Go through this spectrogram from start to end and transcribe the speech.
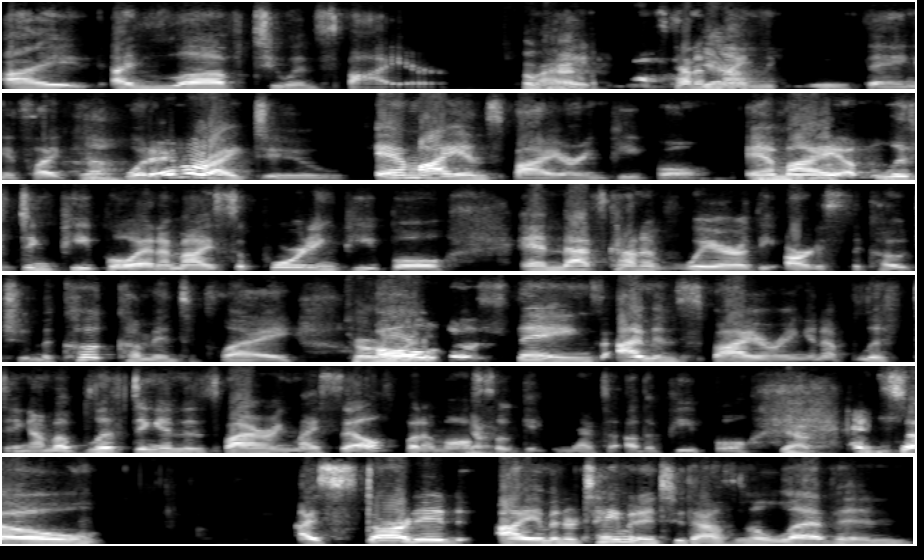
i i love to inspire Okay. Right. That's kind of yeah. my new thing. It's like, yeah. whatever I do, am I inspiring people? Am mm-hmm. I uplifting people? And am I supporting people? And that's kind of where the artist, the coach, and the cook come into play. Totally. All of those things I'm inspiring and uplifting. I'm uplifting and inspiring myself, but I'm also giving that to other people. Yeah. And so I started I Am Entertainment in 2011.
